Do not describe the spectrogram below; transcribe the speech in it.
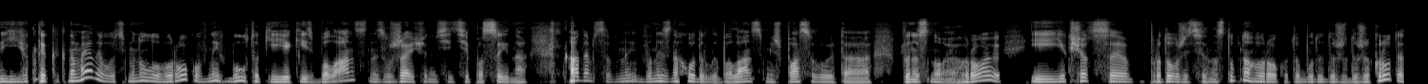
як, як на мене, ось минулого року в них був такий якийсь баланс, незважаючи на всі ці паси на Адамса, вони вони знаходили баланс між пасовою та виносною грою. І якщо це продовжиться наступного року, то буде дуже дуже круто,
